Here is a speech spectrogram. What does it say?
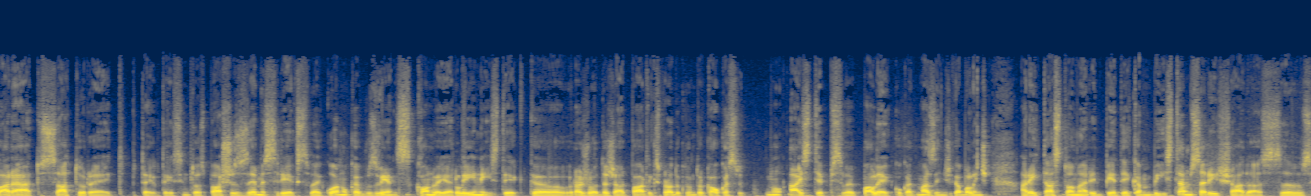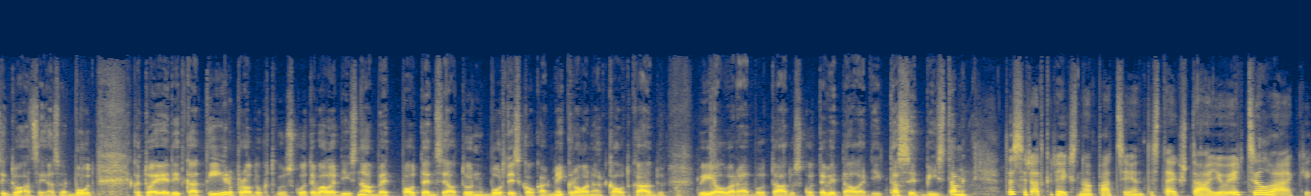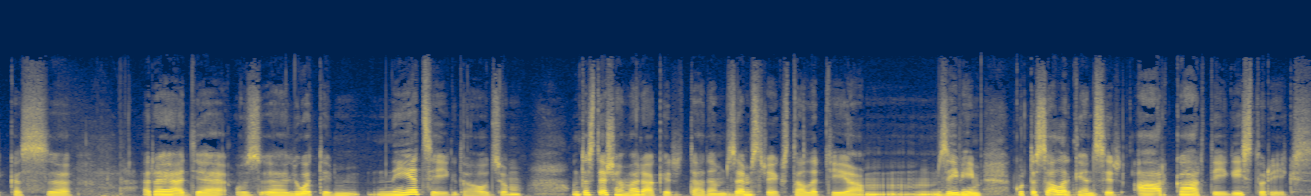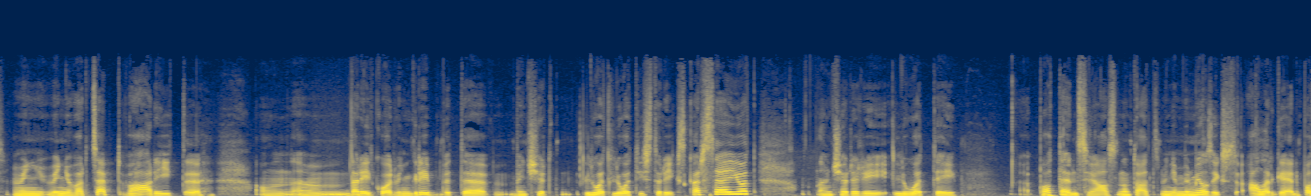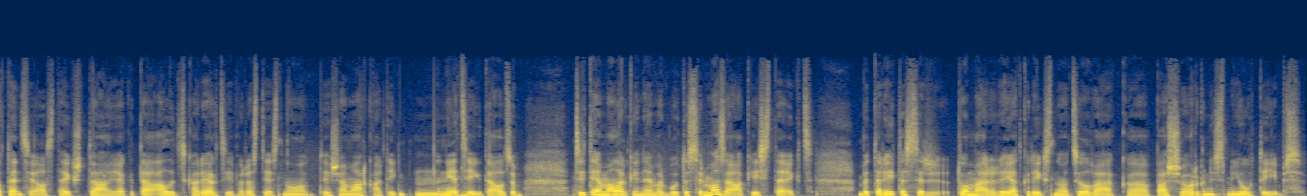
varētu saturēt te, teiksim, tos pašus zemesriekstus vai ko, nu, ka uz vienas konveijera līnijas tiek ražot dažādi pārtiks produkti, un tur kaut kas nu, aizķeps vai paliek kaut kāds maziņš gabaliņš, arī tas tomēr ir pietiekami bīstams arī šādās uh, situācijās. Var būt, ka tu ēdi it kā tīru produktu, uz ko tev alerģijas nav, bet potenciāli tur nu, burtiski kaut kāda mikrona ar kaut kādu vielu varētu būt tādu, uz ko tev ir tā alerģija. Tas ir bīstami? Tas ir atkarīgs no pacienta, es teikšu tā, jo ir cilvēki, kas uh, reaģē uz eh, ļoti niecīgu daudzumu. Un tas tiešām vairāk ir tādām zemesriekstu alerģijām, zivīm, kur tas alergēns ir ārkārtīgi izturīgs. Viņu, viņu var cept, vārīt eh, un um, darīt, ko ar viņu grib, bet uh, viņš ir ļoti, ļoti izturīgs karsējot. Viņš ir arī ļoti potenciāls, nu, tāds, viņam ir milzīgs alergēnu potenciāls, teikšu tā, ja, tā alerģiskā reakcija var rasties no tiešām ārkārtīgi niecīga daudzuma. Citiem alergēniem varbūt tas ir mazāk izteikts, bet arī tas ir tomēr arī atkarīgs no cilvēka paša organisma jūtības.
